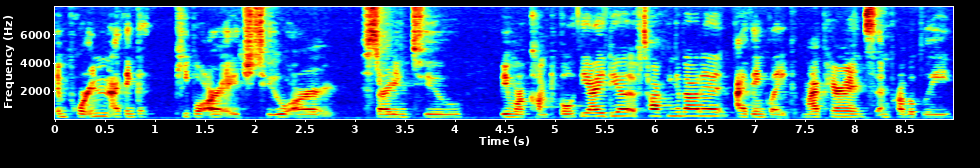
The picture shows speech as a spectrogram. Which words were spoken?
important. I think people our age too are starting to be more comfortable with the idea of talking about it. I think like my parents and probably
